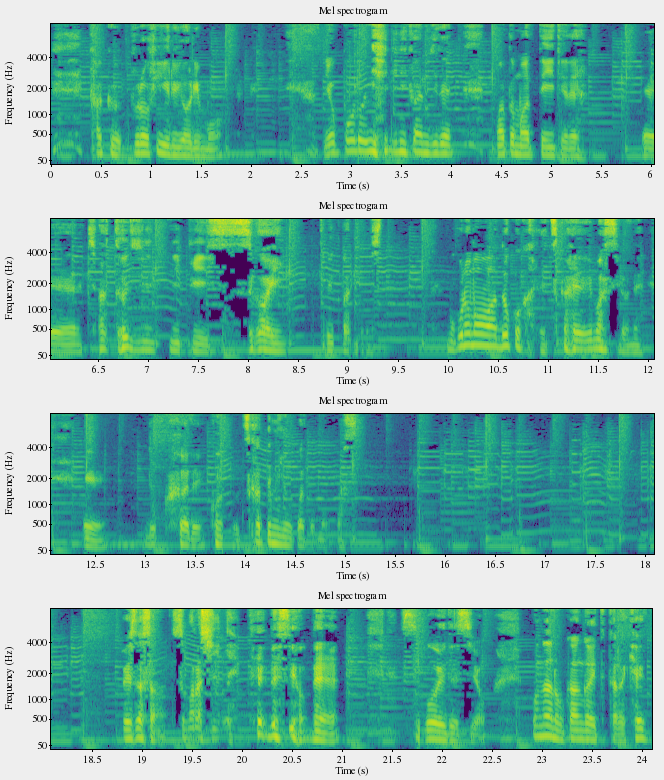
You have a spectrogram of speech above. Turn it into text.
書くプロフィールよりも、よっぽどいいいい感じでまとまっていてね、えー、チャット GTP すごいという感じでした。もうこのままどこかで使えますよね。えー、どこかで今度使ってみようかと思います。ベーサさん、素晴らしい ですよね。すごいですよ。こんなの考えてたら結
